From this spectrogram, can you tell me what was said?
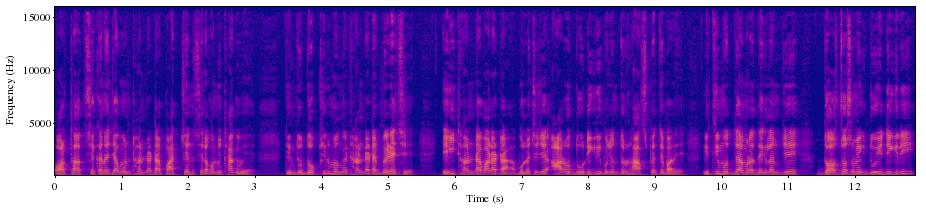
অর্থাৎ সেখানে যেমন ঠান্ডাটা পাচ্ছেন, সেরকমই থাকবে। কিন্তু দক্ষিণবঙ্গে ঠান্ডাটা বেড়েছে। এই ঠান্ডা বাড়াটা বলেছে যে, আরও দু ডিগ্রি পর্যন্ত হ্রাস পেতে পারে। ইতিমধ্যে আমরা দেখলাম যে, দশ দশমিক দুই ডিগ্রি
